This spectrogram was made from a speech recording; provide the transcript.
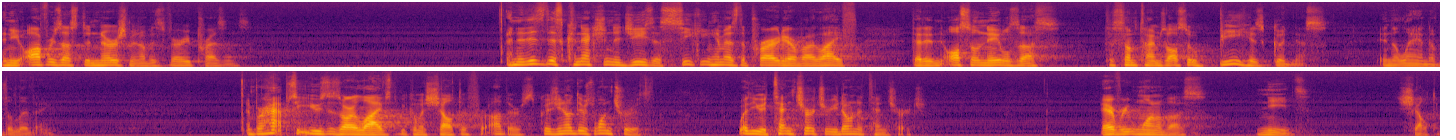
And he offers us the nourishment of his very presence. And it is this connection to Jesus, seeking him as the priority of our life, that it also enables us to sometimes also be his goodness in the land of the living. And perhaps he uses our lives to become a shelter for others. Because you know, there's one truth whether you attend church or you don't attend church. Every one of us needs shelter.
